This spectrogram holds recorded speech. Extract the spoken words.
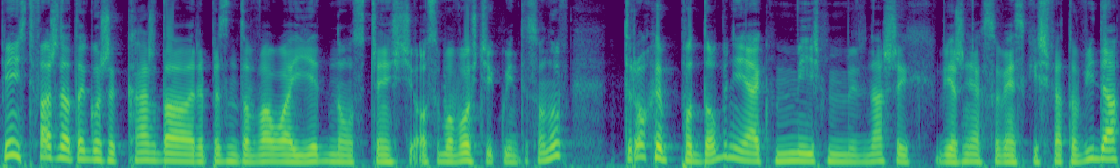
Pięć twarzy dlatego, że każda reprezentowała jedną z części osobowości Quintessonów, trochę podobnie jak mieliśmy w naszych wierzeniach słowiańskich Światowida,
